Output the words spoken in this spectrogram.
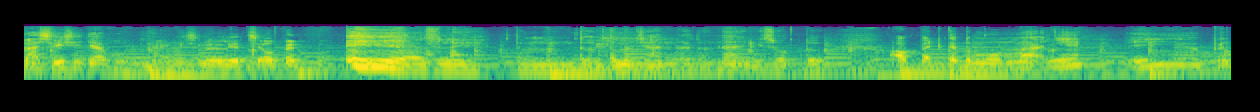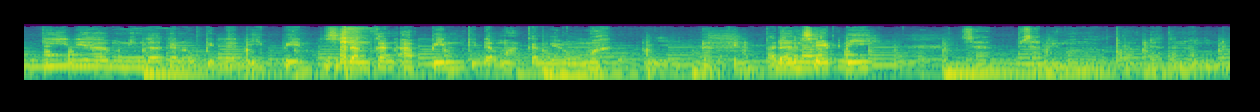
Asli si Jabu. Nangis lu lihat si Opet. iya asli. Temen tuh temen Chandra tuh nangis waktu Opet ketemu emaknya Iya pergi dia meninggalkan Upin dan Ipin Sedangkan Apin tidak makan di rumah Dan kenal- Sepi Sap- sapi mah gak pernah kelihatan lagi no.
